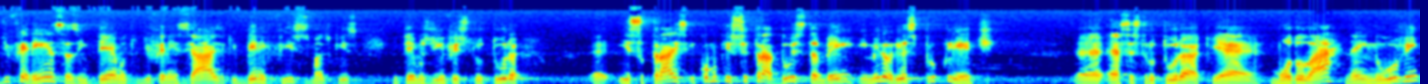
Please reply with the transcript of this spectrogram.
diferenças em termos, que diferenciais, que benefícios, mais do que isso, em termos de infraestrutura, é, isso traz e como que isso se traduz também em melhorias para o cliente. É, essa estrutura que é modular, né, em nuvem,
